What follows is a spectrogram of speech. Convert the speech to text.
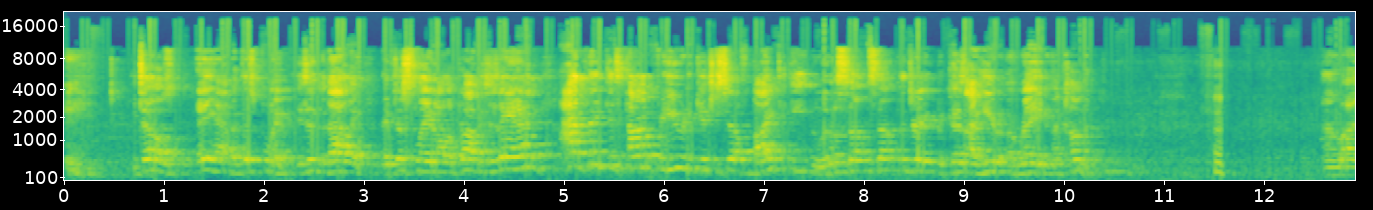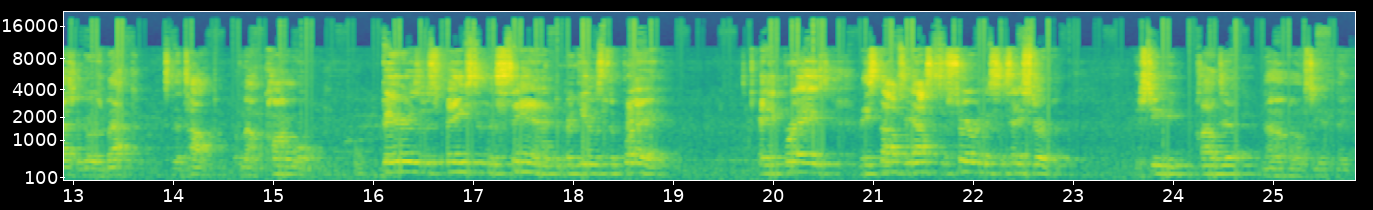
he tells Ahab at this point, he's in the valley, they've just slain all the prophets. He says, Ahab, I think it's time for you to get yourself a bite to eat and a little something, something to drink because I hear a rain a coming. and Elijah goes back to the top of Mount Carmel, buries his face in the sand, and begins to pray. And he prays, and he stops, he asks the servant, he says, Hey, servant, you see clouds yet? No, I don't see anything.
